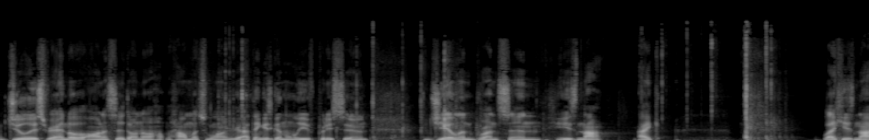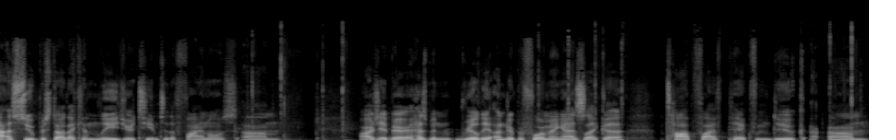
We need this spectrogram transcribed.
Julius Randle. Honestly, don't know how, much longer. I think he's gonna leave pretty soon. Jalen Brunson. He's not like like he's not a superstar that can lead your team to the finals. Um, RJ Barrett has been really underperforming as like a top five pick from Duke. Um,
